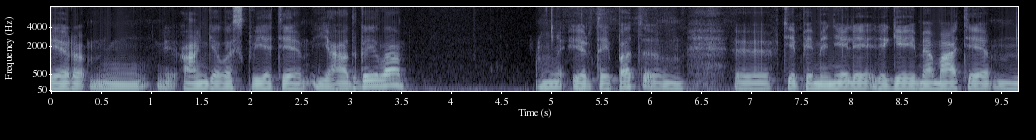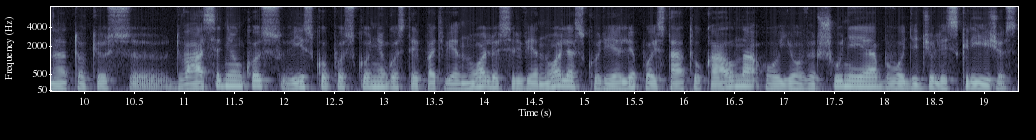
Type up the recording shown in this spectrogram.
Ir angelas kvietė į atgailą. Ir taip pat E, tie piemenėliai regėjime matė na, tokius e, dvasininkus, vyskupus, kunigus, taip pat vienuolius ir vienuolės, kurie lipo į statų kalną, o jo viršūnėje buvo didžiulis kryžius.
